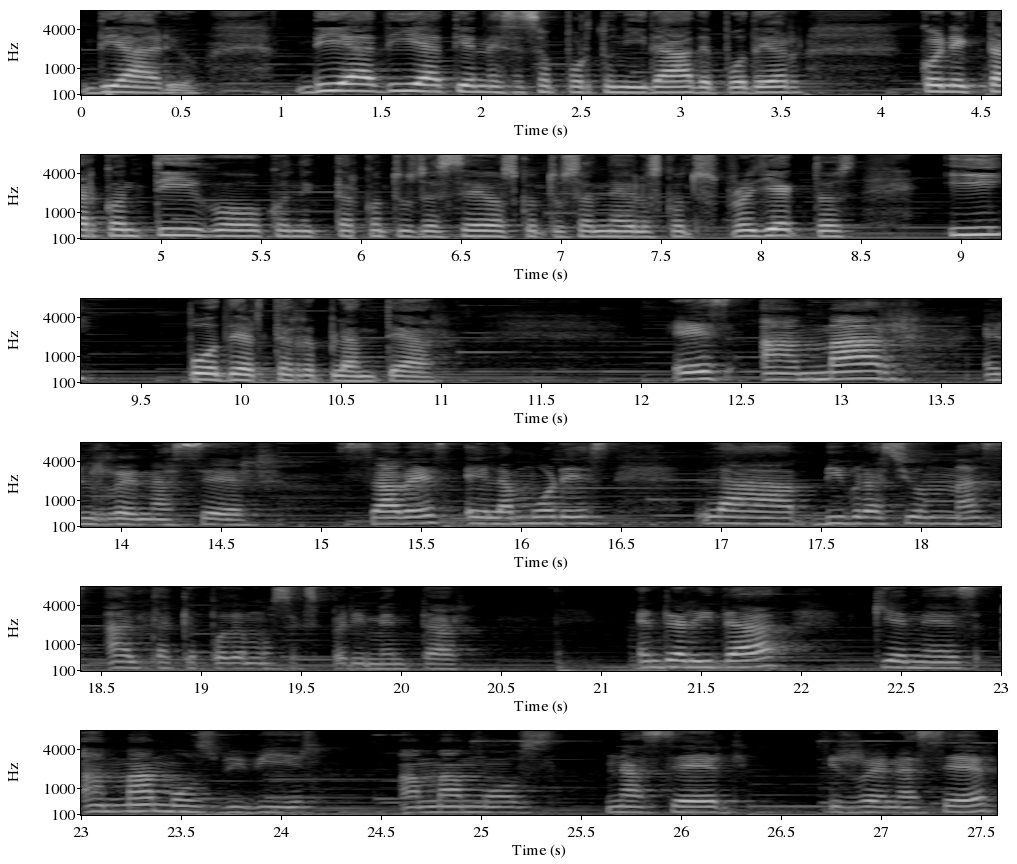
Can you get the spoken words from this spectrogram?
diario. Día a día tienes esa oportunidad de poder conectar contigo, conectar con tus deseos, con tus anhelos, con tus proyectos y poderte replantear. Es amar el renacer. ¿Sabes? El amor es la vibración más alta que podemos experimentar. En realidad, quienes amamos vivir, amamos nacer y renacer,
